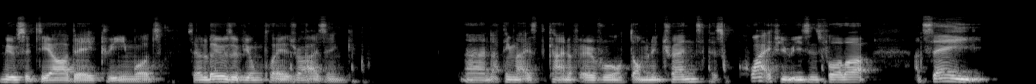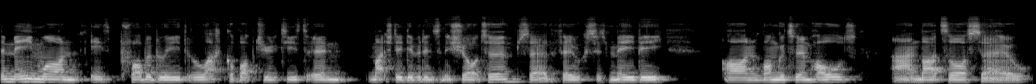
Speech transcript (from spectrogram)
Moussa Diaby, Greenwood. So loads of young players rising. And I think that is the kind of overall dominant trend. There's quite a few reasons for that. I'd say the main one is probably the lack of opportunities to earn matchday dividends in the short term. So the focus is maybe on longer term holds, and that's also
